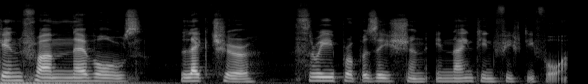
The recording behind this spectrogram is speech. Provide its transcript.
taken from Neville's lecture Three Proposition in 1954.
